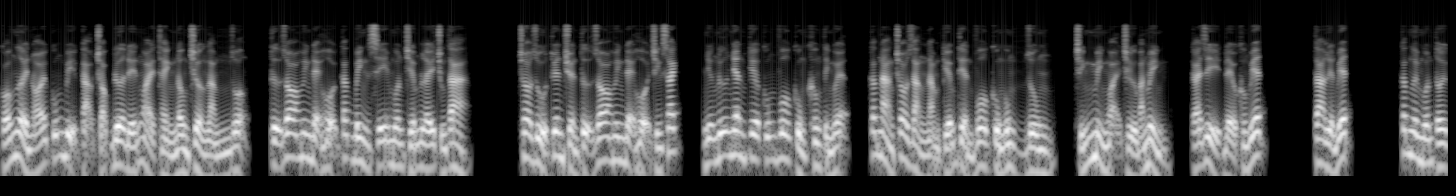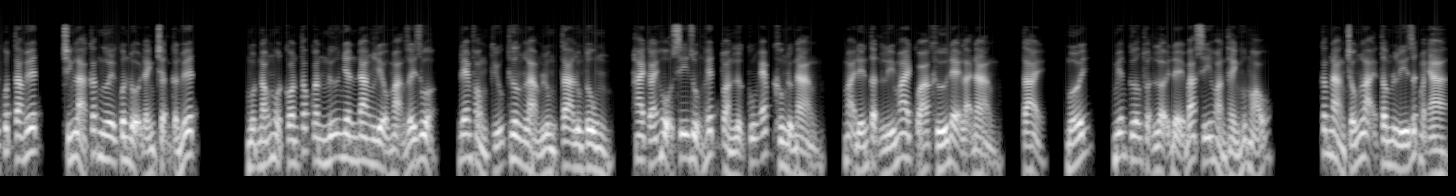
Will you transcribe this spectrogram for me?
có người nói cũng bị cạo chọc đưa đến ngoài thành nông trường làm ruộng tự do huynh đệ hội các binh sĩ muốn chiếm lấy chúng ta. Cho dù tuyên truyền tự do huynh đệ hội chính sách, những nữ nhân kia cũng vô cùng không tình nguyện, các nàng cho rằng nằm kiếm tiền vô cùng ung dung, chính mình ngoại trừ bán mình, cái gì đều không biết. Ta liền biết. Các ngươi muốn tới quất ta huyết, chính là các ngươi quân đội đánh trận cần huyết. Một nóng một con tóc con nữ nhân đang liều mạng giấy ruộng đem phòng cứu thương làm lung ta lung tung, hai cái hộ sĩ dụng hết toàn lực cũng ép không được nàng, mãi đến tận lý mai quá khứ để lại nàng, tài, mới, miễn cương thuận lợi để bác sĩ hoàn thành hút máu. Các nàng chống lại tâm lý rất mạnh à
